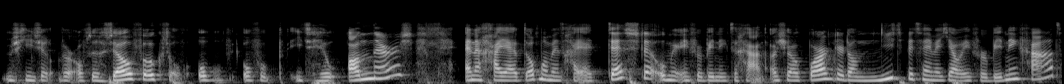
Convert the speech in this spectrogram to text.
misschien zich weer op zichzelf focust of op, of op iets heel anders. En dan ga jij op dat moment ga jij testen om weer in verbinding te gaan. Als jouw partner dan niet meteen met jou in verbinding gaat,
